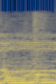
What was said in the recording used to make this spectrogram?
say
